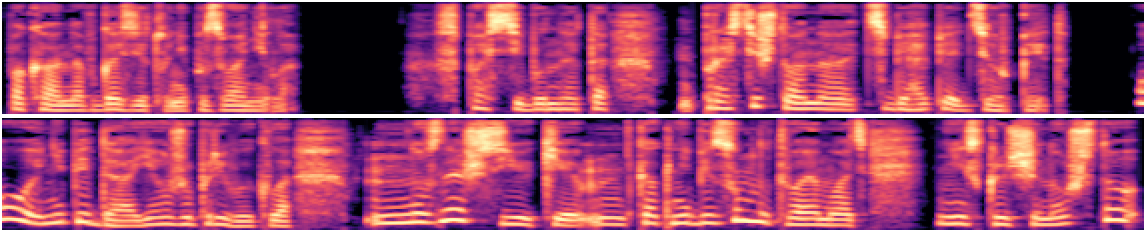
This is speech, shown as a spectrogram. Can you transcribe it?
пока она в газету не позвонила». «Спасибо, Нета. Прости, что она тебя опять дергает». «Ой, не беда, я уже привыкла. Но знаешь, Сьюки, как не безумна твоя мать, не исключено, что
